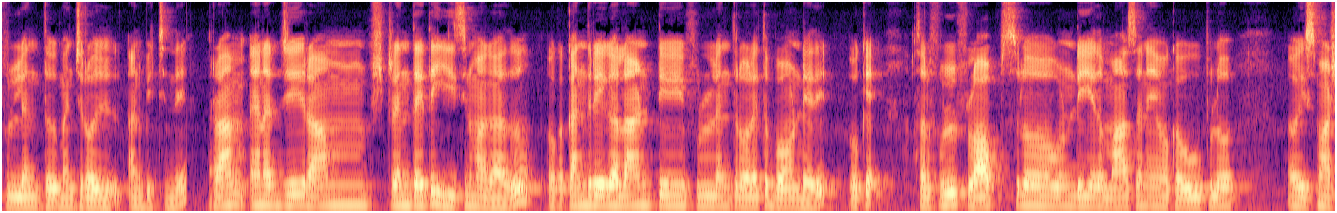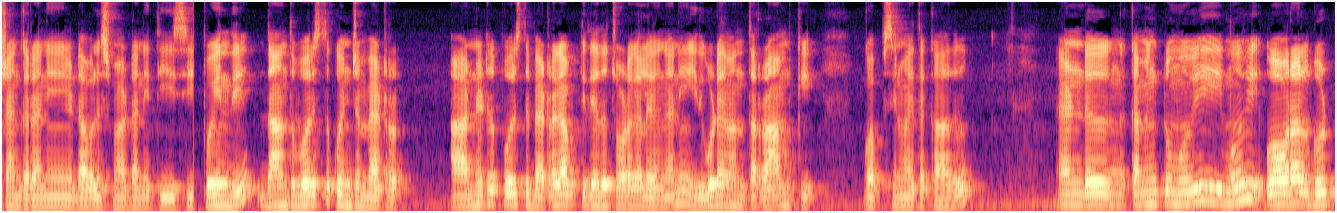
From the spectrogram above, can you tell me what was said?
ఫుల్ లెంత్ మంచి రోల్ అనిపించింది. రామ్ ఎనర్జీ రామ్ స్ట్రెంగ్త్ అయితే ఈ సినిమా కాదు. ఒక కంద్రీగా లాంటి ఫుల్ లెంత్ రోల్ అయితే బాగుండేది. ఓకే అసలు ఫుల్ ఫ్లాప్స్లో ఉండి ఏదో మాస్ అనే ఒక ఊపులో స్మార్ట్ శంకర్ అని డబుల్ స్మార్ట్ అని తీసి పోయింది. దాంతో పోలిస్తే కొంచెం బెటర్. అన్నిటితో పోలిస్తే బెటర్ కాబట్టి ఇదేదో చూడగలిగాం కానీ ఇది కూడా ఏమంత రామ్కి గొప్ప సినిమా అయితే కాదు. And coming to movie movie overall good.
